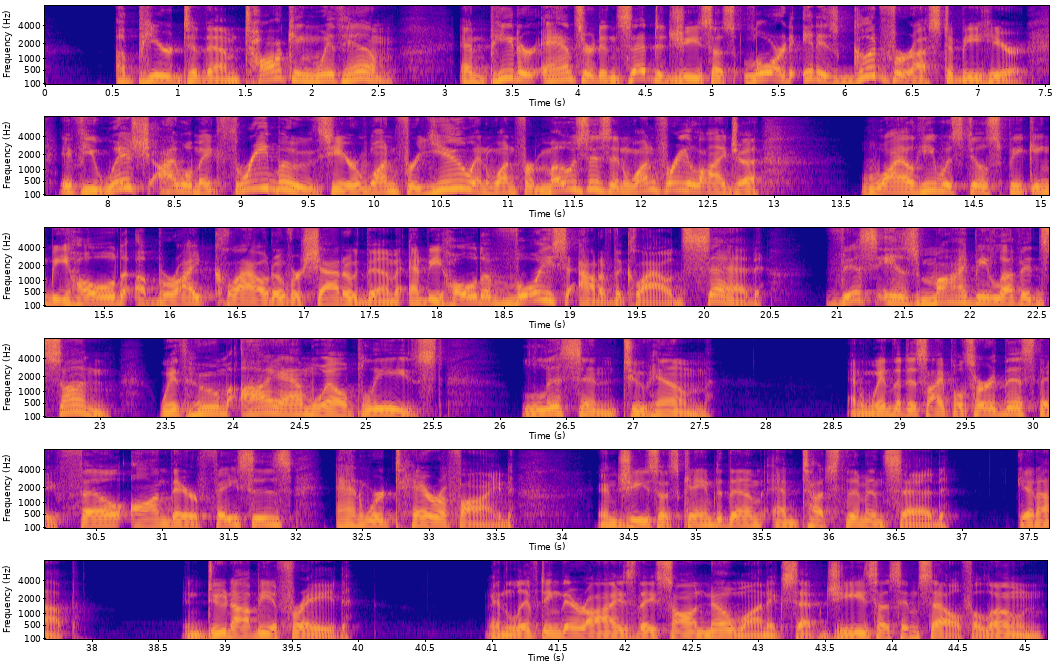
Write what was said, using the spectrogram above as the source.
appeared to them, talking with him. And Peter answered and said to Jesus, Lord, it is good for us to be here. If you wish, I will make three booths here one for you, and one for Moses, and one for Elijah. While he was still speaking, behold, a bright cloud overshadowed them, and behold, a voice out of the cloud said, This is my beloved Son, with whom I am well pleased. Listen to him. And when the disciples heard this, they fell on their faces and were terrified. And Jesus came to them and touched them and said, Get up and do not be afraid. And lifting their eyes, they saw no one except Jesus himself alone.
